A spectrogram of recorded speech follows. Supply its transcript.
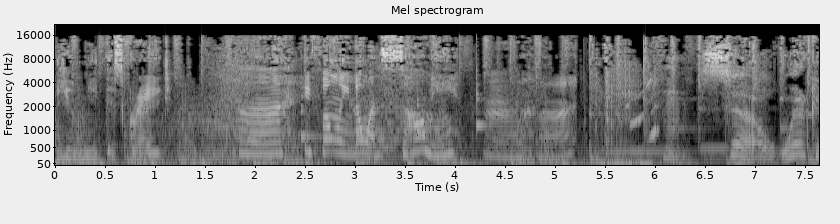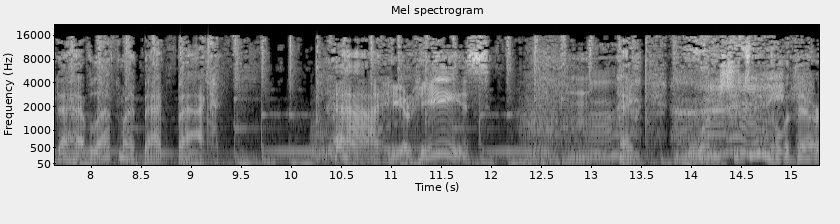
You need this grade. Uh, if only no one saw me. Uh-huh. So, where could I have left my backpack? Here he is! Hmm? Hey, what is she doing over there?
